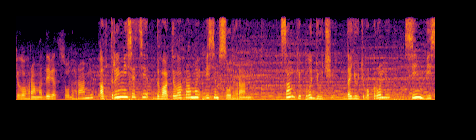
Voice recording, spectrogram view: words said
кг 900 грамів, а в 3 місяці 2 кг 800 грамів. Самки плодючі дають в окролі 7-8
